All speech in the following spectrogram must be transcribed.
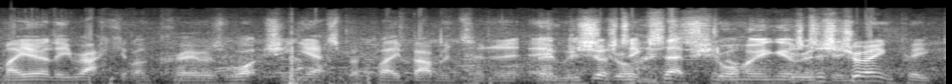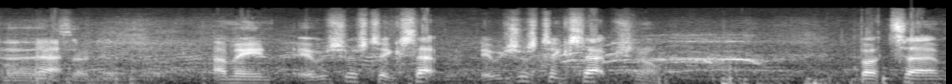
my early racketlon career was watching Jesper play badminton, and it, it And was just exceptional. destroying Just everything. destroying people. Yeah, yeah. exactly. I mean, it was just accept. It was just exceptional. But um,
